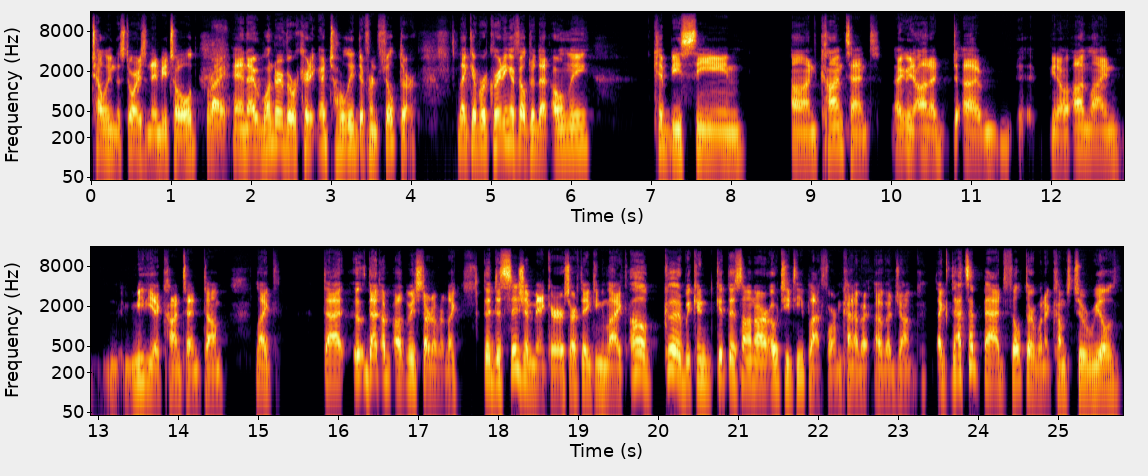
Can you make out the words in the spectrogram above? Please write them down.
telling the stories that need to be told. Right. And I wonder if we're creating a totally different filter. Like if we're creating a filter that only could be seen on content, I mean, on a, uh, you know, online media content dump, like that that uh, let me start over like the decision makers are thinking like oh good we can get this on our ott platform kind of a, of a junk like that's a bad filter when it comes to real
